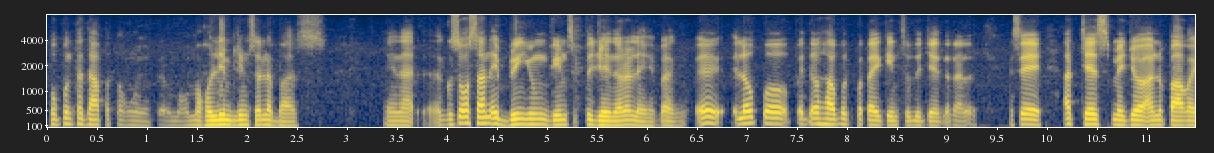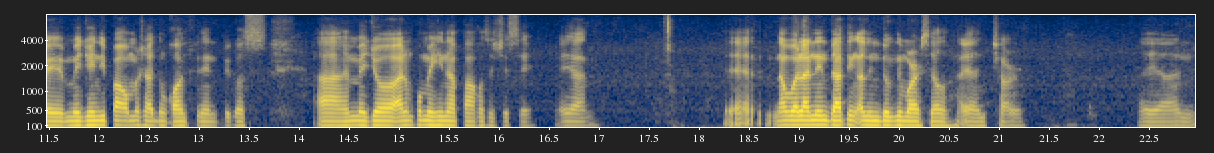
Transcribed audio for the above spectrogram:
pupunta dapat ako ngayon. Pero mukhang makulimlim sa labas. Ayan na gusto ko sana i-bring yung Games of the General, eh, parang, "Eh, hello po, puwede habol po tayo Games of the General." Kasi at chess medyo ano pa ako, eh, medyo hindi pa ako masyadong confident because, ah, medyo alam ko mahina pa ako sa chess, eh, ayan. Ayan, nawala na yung dating alindog ni Marcel, ayan, char. Ayan.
